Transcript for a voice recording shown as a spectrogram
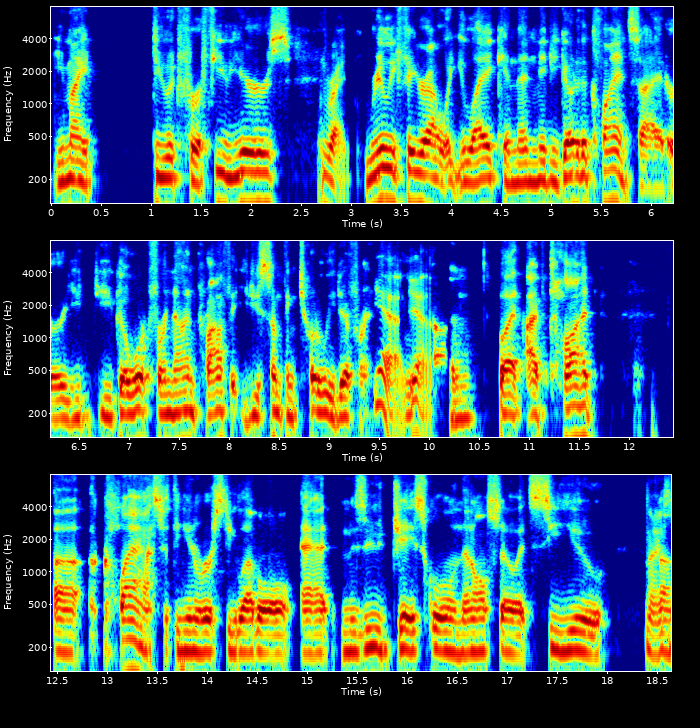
You might do it for a few years, Right. really figure out what you like and then maybe go to the client side or you you go work for a nonprofit you do something totally different Yeah. Yeah. um, but i've taught uh, a class at the university level at mizzou j school and then also at cu Nice. uh,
